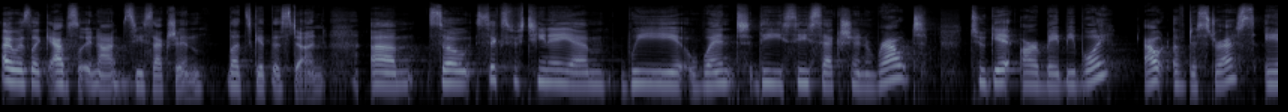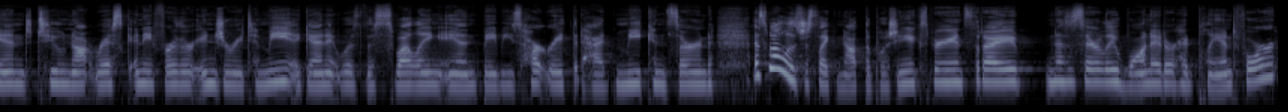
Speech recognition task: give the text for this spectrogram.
I was like, absolutely not C-section. Let's get this done. Um, so 6:15 a.m. we went the C-section route to get our baby boy out of distress and to not risk any further injury to me. Again, it was the swelling and baby's heart rate that had me concerned, as well as just like not the pushing experience that I necessarily wanted or had planned for.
